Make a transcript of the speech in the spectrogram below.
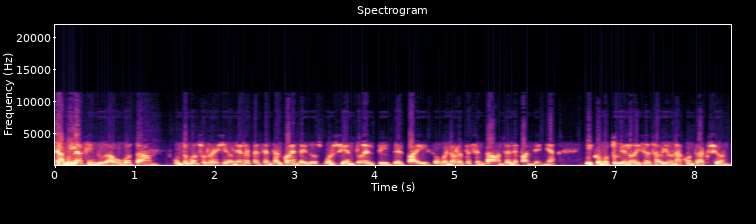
Camila, sin duda Bogotá, junto con sus regiones, representa el 42% del PIB del país, o bueno, representaba antes de pandemia, y como tú bien lo dices, ha habido una contracción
